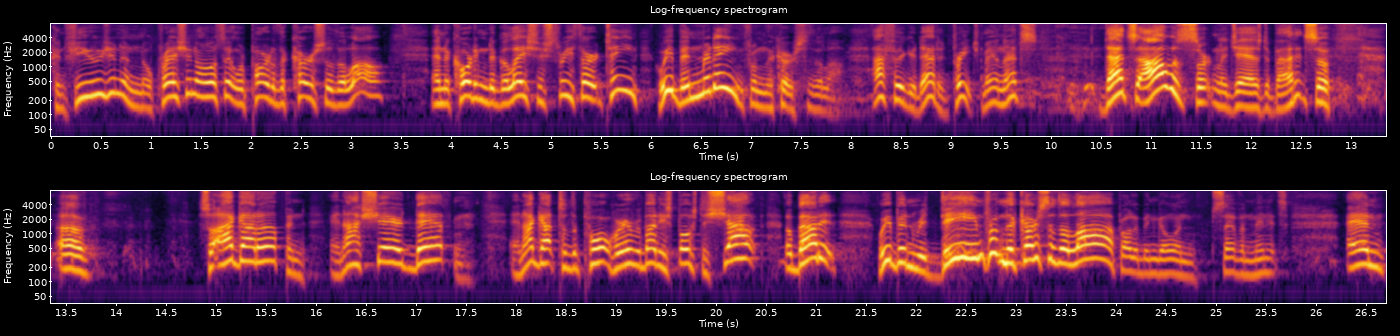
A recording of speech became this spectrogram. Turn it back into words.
confusion and oppression, all of those things were part of the curse of the law. And according to Galatians 3:13, we've been redeemed from the curse of the law. I figured that'd preach, man. That's that's I was certainly jazzed about it. So uh, so I got up and, and I shared that and, and I got to the point where everybody's supposed to shout about it. We've been redeemed from the curse of the law. I've probably been going seven minutes. And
